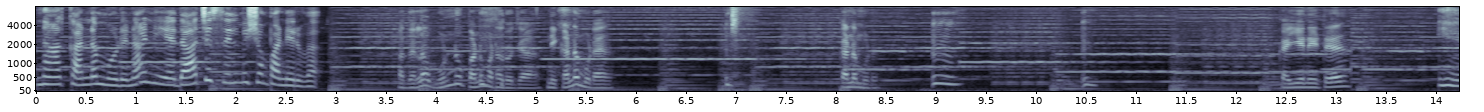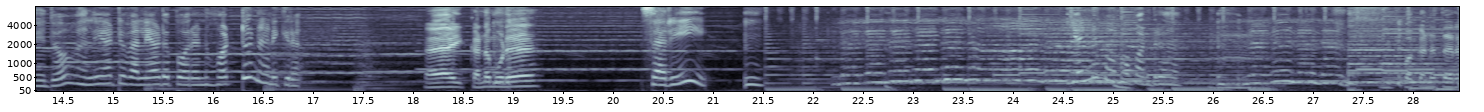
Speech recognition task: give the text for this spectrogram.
நான் கண்ணை மூடுனா நீ ஏதாச்சும் சில்மிஷம் பண்ணிருவ. அதெல்லாம் ஒன்றும் பண்ண மாட்டேன் ரோஜா. நீ கண்ணை மூட. கண்ணை மூடு. கையை நீட்டு ஏதோ விளையாட்டு விளையாட போறேன்னு மட்டும் நினைக்கிறேன். ஏய் கண்ணை மூடு. சரி. ம். என்ன மாமா பண்ற? இப்ப கண்ணை தர.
